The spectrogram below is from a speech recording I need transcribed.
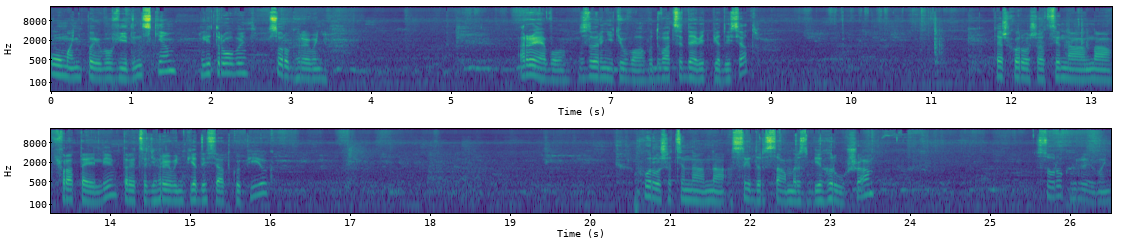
Умань пиво віденське літрове 40 гривень. Рево, зверніть увагу, 29,50. Теж хороша ціна на фрателі 30 гривень 50 копійок. Хороша ціна на сидр Саммерсбі груша 40 гривень.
